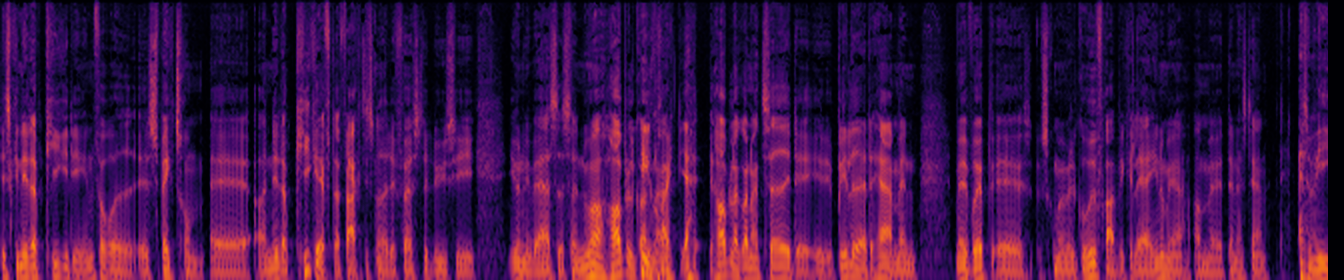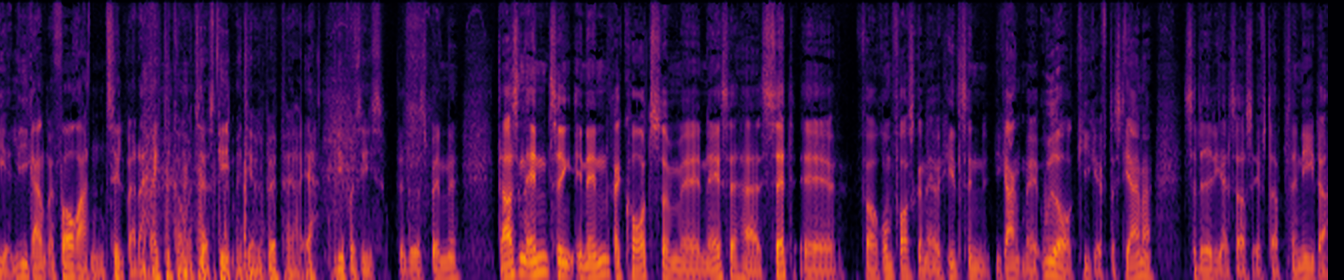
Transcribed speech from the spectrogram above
det skal netop kigge i det infrarøde øh, spektrum, øh, og netop kigge efter faktisk noget af det første lys i, i universet. Så nu har Hubble godt, nok, ja. Hubble har godt nok taget et, et billede af det her, men med Webb øh, skulle man vel gå ud fra, at vi kan lære endnu mere om øh, den her stjerne. Altså, vi er lige i gang med forretten til, hvad der rigtig kommer til at ske med James Webb her. Ja, lige præcis. Det lyder spændende. Der er også en anden ting, en anden rekord, som øh, NASA har sat øh, for rumforskerne er jo hele tiden i gang med, udover at kigge efter stjerner, så leder de altså også efter planeter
